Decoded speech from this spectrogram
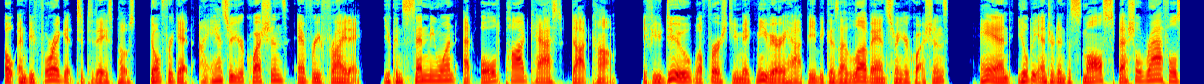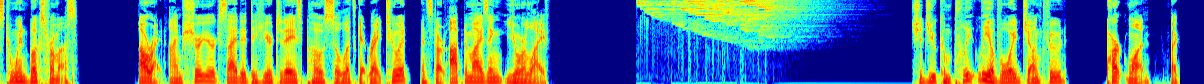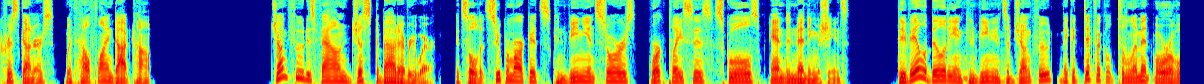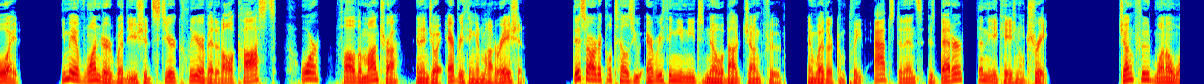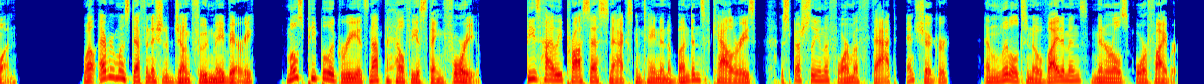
Oh, and before I get to today's post, don't forget, I answer your questions every Friday. You can send me one at oldpodcast.com. If you do, well, first, you make me very happy because I love answering your questions, and you'll be entered into small special raffles to win books from us. All right, I'm sure you're excited to hear today's post, so let's get right to it and start optimizing your life. Should you completely avoid junk food? Part 1 by Kris Gunnars with Healthline.com. Junk food is found just about everywhere. It's sold at supermarkets, convenience stores, workplaces, schools, and in vending machines. The availability and convenience of junk food make it difficult to limit or avoid. You may have wondered whether you should steer clear of it at all costs or follow the mantra and enjoy everything in moderation. This article tells you everything you need to know about junk food and whether complete abstinence is better than the occasional treat. Junk Food 101. While everyone's definition of junk food may vary, most people agree it's not the healthiest thing for you. These highly processed snacks contain an abundance of calories, especially in the form of fat and sugar, and little to no vitamins, minerals, or fiber.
